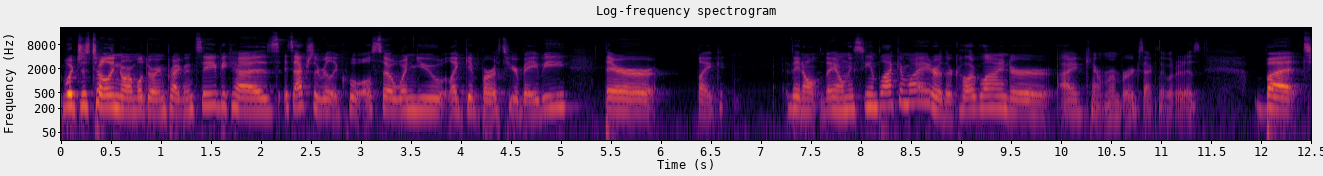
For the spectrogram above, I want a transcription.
which is totally normal during pregnancy because it's actually really cool. So when you like give birth to your baby, they're like they don't they only see in black and white or they're colorblind or I can't remember exactly what it is. But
